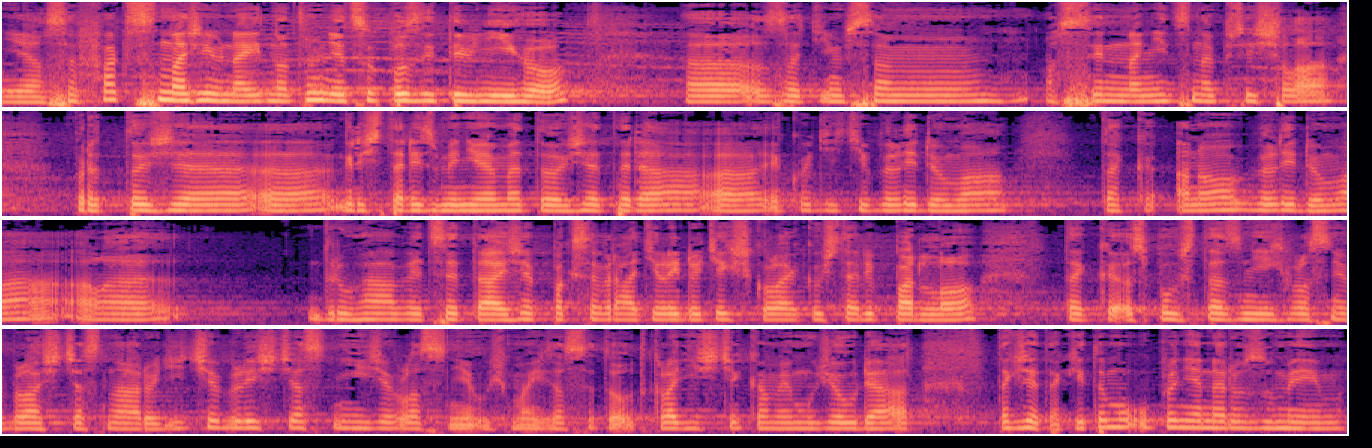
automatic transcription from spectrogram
Já se fakt snažím najít na tom něco pozitivního. Eh, zatím jsem asi na nic nepřišla, protože eh, když tady zmiňujeme to, že teda eh, jako děti byly doma, tak ano, byly doma, ale Druhá věc je ta, že pak se vrátili do těch škol, jak už tady padlo, tak spousta z nich vlastně byla šťastná. Rodiče byli šťastní, že vlastně už mají zase to odkladiště, kam je můžou dát. Takže taky tomu úplně nerozumím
